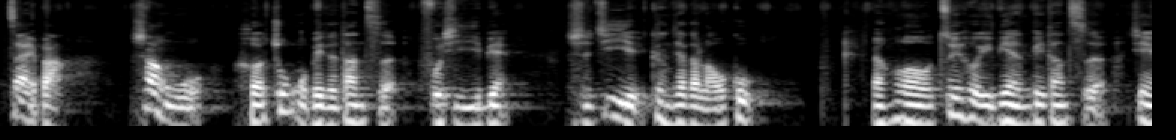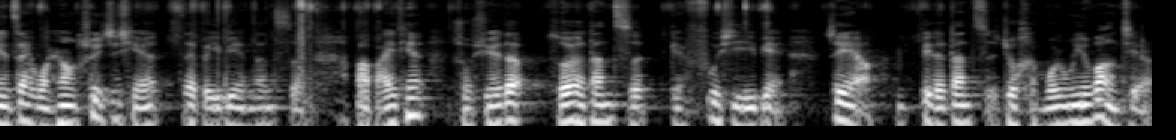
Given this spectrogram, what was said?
再把上午和中午背的单词复习一遍，使记忆更加的牢固。然后最后一遍背单词，建议在晚上睡之前再背一遍单词，把白天所学的所有单词给复习一遍，这样背的单词就很不容易忘记了。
